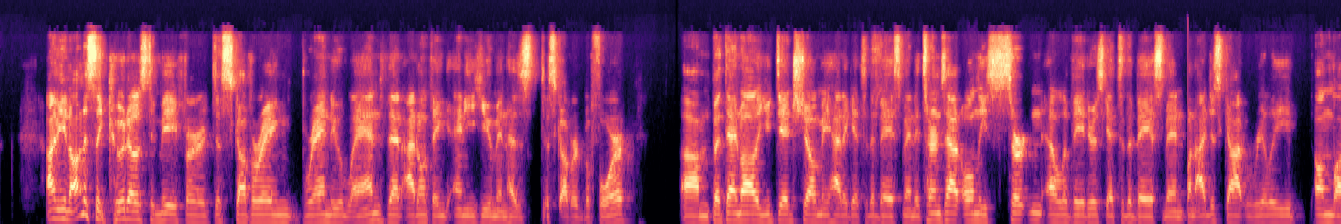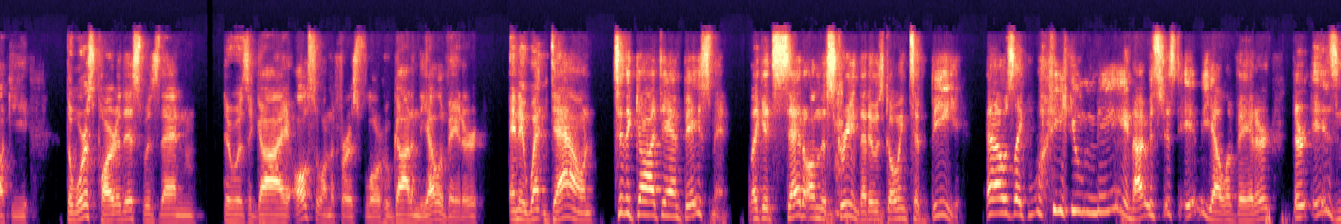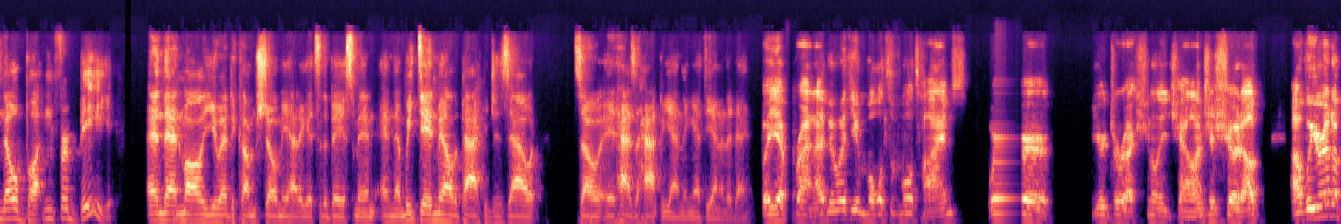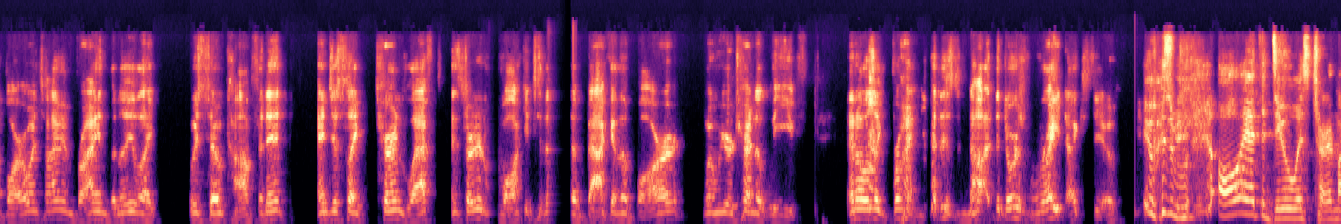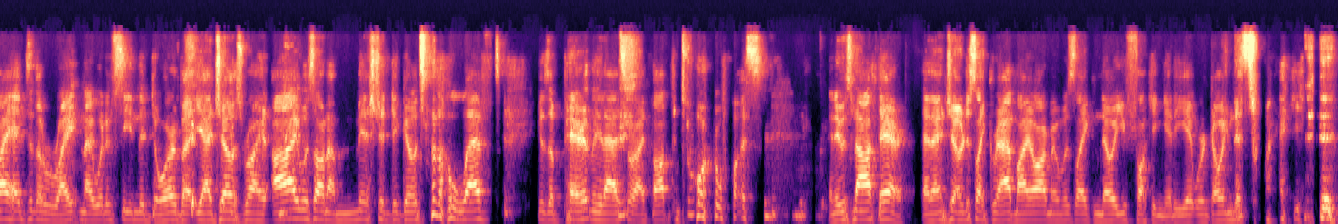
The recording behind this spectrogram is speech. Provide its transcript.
I mean, honestly, kudos to me for discovering brand new land that I don't think any human has discovered before. Um, but then, while you did show me how to get to the basement, it turns out only certain elevators get to the basement. And I just got really unlucky. The worst part of this was then there was a guy also on the first floor who got in the elevator and it went down to the goddamn basement. Like it said on the screen that it was going to be. And I was like, what do you mean? I was just in the elevator. There is no button for B. And then Molly, you had to come show me how to get to the basement. And then we did mail the packages out. So it has a happy ending at the end of the day. But yeah, Brian, I've been with you multiple times where your directionally challenges showed up. Uh, we were at a bar one time and Brian literally like was so confident and just like turned left and started walking to the, the back of the bar when we were trying to leave. And I was like, Brian, that is not the door's right next to you. It was all I had to do was turn my head to the right and I would have seen the door. But yeah, Joe's right. I was on a mission to go to the left because apparently that's where I thought the door was. And it was not there. And then Joe just like grabbed my arm and was like, No, you fucking idiot. We're going this way.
